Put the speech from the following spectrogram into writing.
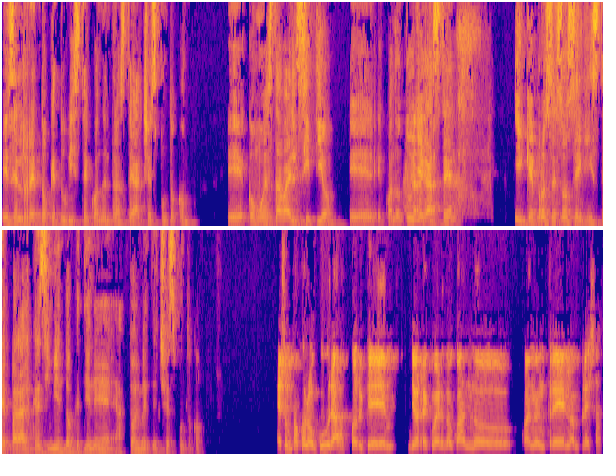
es el reto que tuviste cuando entraste a chess.com. Eh, ¿Cómo estaba el sitio eh, cuando tú llegaste? ¿Y qué proceso seguiste para el crecimiento que tiene actualmente chess.com? Es un poco locura porque yo recuerdo cuando, cuando entré en la empresa,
